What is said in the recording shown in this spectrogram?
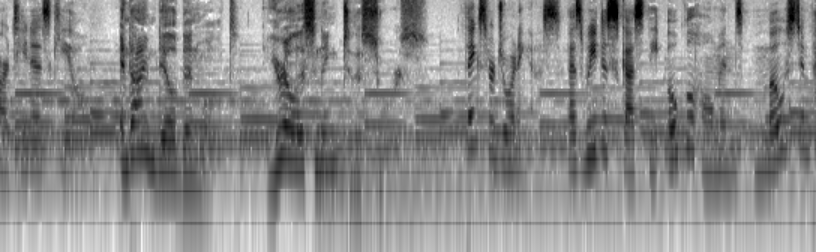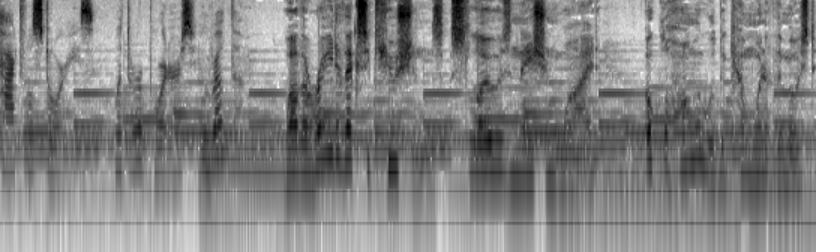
Martinez Keel. And I'm Dale Denwalt. You're listening to The Source. Thanks for joining us as we discuss the Oklahoman's most impactful stories with the reporters who wrote them. While the rate of executions slows nationwide, Oklahoma will become one of the most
